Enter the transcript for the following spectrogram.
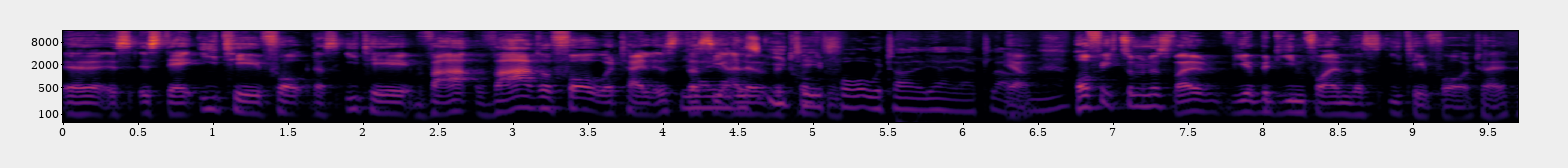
äh, es ist der IT, vor, das IT wahre Vorurteil ist, dass ja, sie ja, alle. Das IT-Vorurteil, ja, ja, klar. Ja. Mhm. Hoffe ich zumindest, weil wir bedienen vor allem das IT-Vorurteil.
